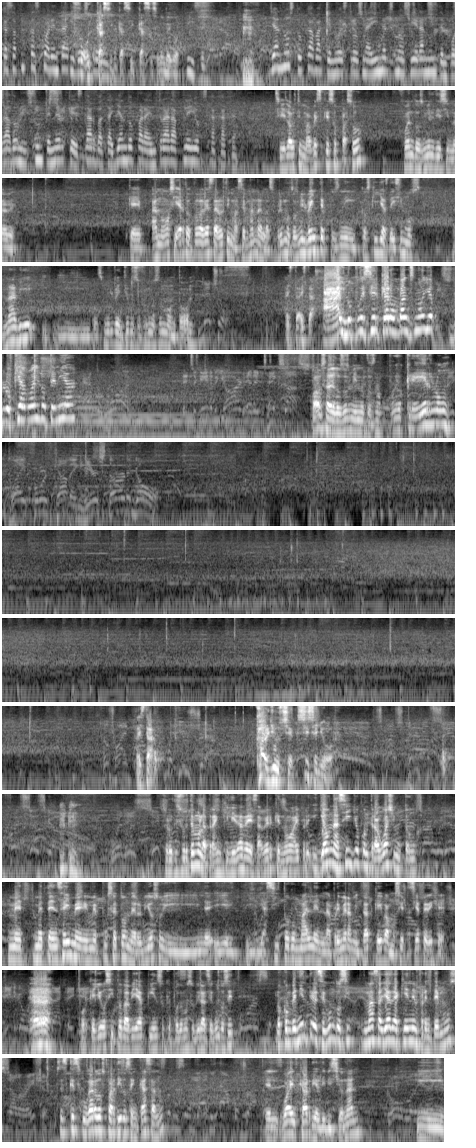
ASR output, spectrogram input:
Casapitas 42. Uy, casi, 30. casi, casi, segunda y gol. Dice. Ya nos tocaba que nuestros Niners nos dieran un temporado ni sin tener que estar batallando para entrar a playoffs, jajaja. Sí, la última vez que eso pasó fue en 2019. Que, ah, no, cierto, todavía hasta la última semana la sufrimos. 2020, pues ni cosquillas le hicimos a nadie. Y, y 2021 sufrimos un montón. Ahí está, ahí está. ¡Ay, no puede ser que Aaron Banks no haya bloqueado! Ahí lo tenía. Pausa de los dos minutos, no puedo creerlo. Ahí está. Carl Juszczyk, sí señor. Pero disfrutemos la tranquilidad de saber que no hay... Y ya aún así yo contra Washington me, me tensé y me, me puse todo nervioso y, y- y así todo mal en la primera mitad que íbamos 7-7. Dije, "Ah", porque yo sí todavía pienso que podemos subir al segundo sit. Lo conveniente del segundo sit, más allá de a quién enfrentemos, pues es que es jugar dos partidos en casa, ¿no? El wild card y el divisional. Y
